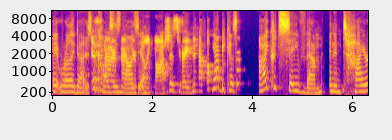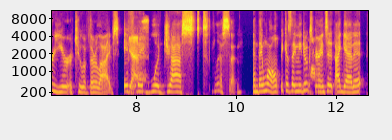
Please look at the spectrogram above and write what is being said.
It really does. It As a matter of causes fact, you're nausea. feeling nauseous right now. Yeah, because I could save them an entire year or two of their lives if Yes. they would just listen. And they won't because they need to experience it. I get it.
